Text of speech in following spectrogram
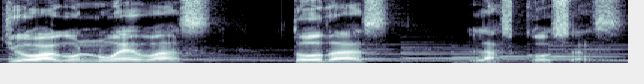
yo hago nuevas todas las cosas.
